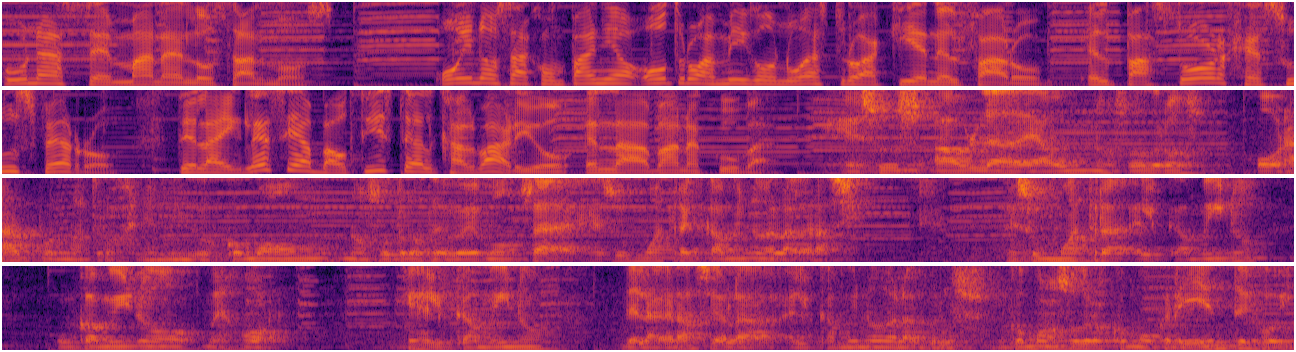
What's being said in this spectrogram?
Una semana en los Salmos. Hoy nos acompaña otro amigo nuestro aquí en El Faro, el pastor Jesús Ferro, de la Iglesia Bautista del Calvario en La Habana, Cuba. Jesús habla de aún nosotros orar por nuestros enemigos, cómo aún nosotros debemos, o sea, Jesús muestra el camino de la gracia. Jesús muestra el camino, un camino mejor, que es el camino de la gracia, el camino de la cruz. Como nosotros como creyentes hoy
